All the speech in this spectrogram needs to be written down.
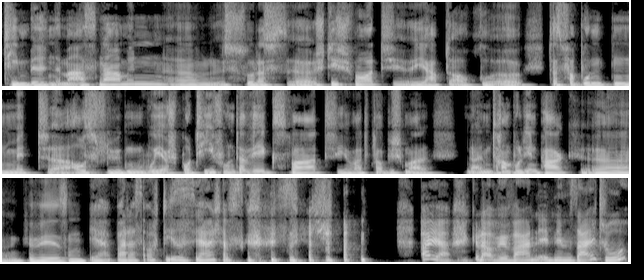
Teambildende Maßnahmen äh, ist so das äh, Stichwort. Ihr habt auch äh, das verbunden mit Ausflügen, wo ihr sportiv unterwegs wart. Ihr wart, glaube ich, mal in einem Trampolinpark gewesen. Ja, war das auch dieses Jahr? Ich habe das Gefühl, sehr schon. Ah ja, genau. Wir waren in dem Salto,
